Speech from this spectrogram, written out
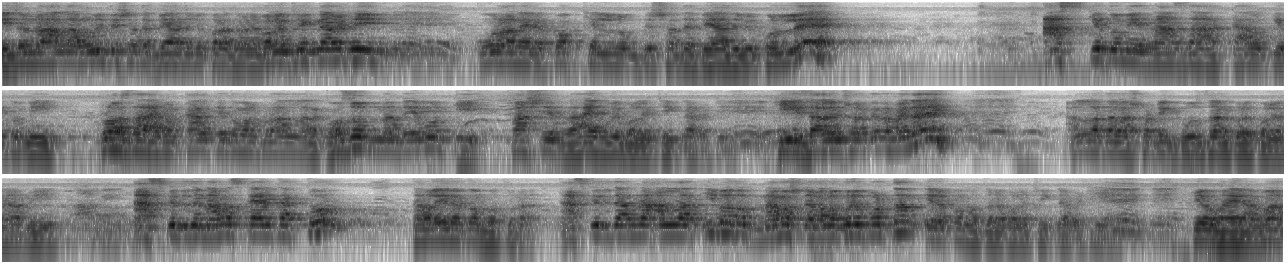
এই জন্য আল্লাহর অলিদের সাথে বেয়াদবি করা যাবে বলেন, ঠিক না বেঠি? কোরআনের পক্ষের লোকদের সাথে বেয়াদবি করলে আজকে তুমি রাজা, কালকে তুমি প্রজা এবং কালকে তোমার উপর আল্লাহর গজব নামে এমন কি ফাঁসির রায় হবে বলে ঠিক না ঠিক কি, জালেম সরকার হয় নাই? আল্লাহ তাআলা সঠিক বুঝদান করে বলেন আমি আজকে যদি নামাজ কায়েম থাকতো, তাহলে এরকম হতো না। আজকে যদি আমরা আল্লাহর ইবাদত নামাজটা ভালো করে পড়তাম, এরকম হতো না বলে ঠিক না ঠিক প্রিয় ভাইরা আমার,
